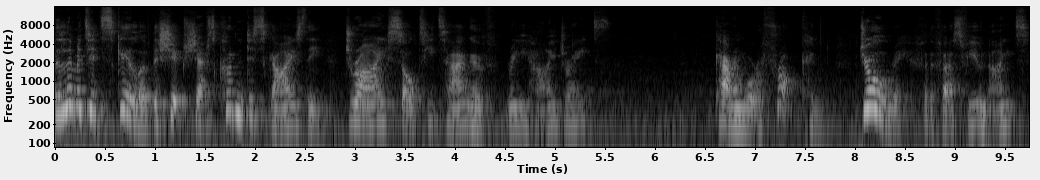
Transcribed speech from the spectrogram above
The limited skill of the ship chefs couldn't disguise the dry, salty tang of rehydrates. Karen wore a frock and jewellery for the first few nights,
